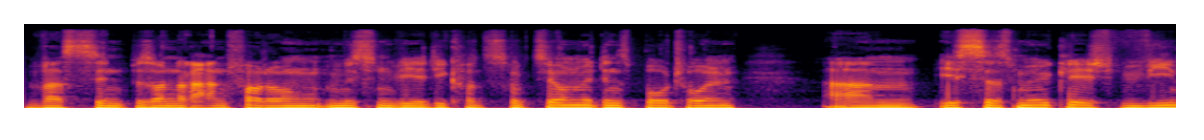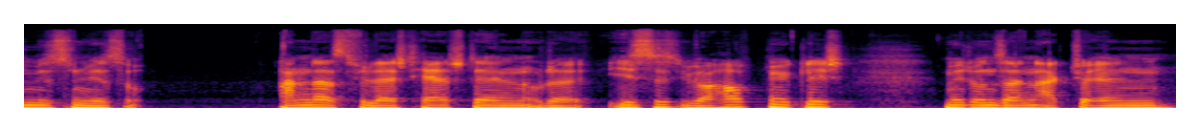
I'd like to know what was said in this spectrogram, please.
Was sind besondere Anforderungen? Müssen wir die Konstruktion mit ins Boot holen? Ähm, ist es möglich? Wie müssen wir es anders vielleicht herstellen? Oder ist es überhaupt möglich mit unseren aktuellen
